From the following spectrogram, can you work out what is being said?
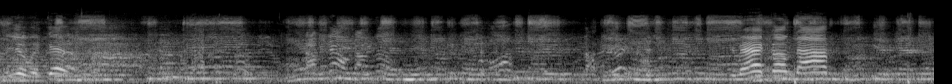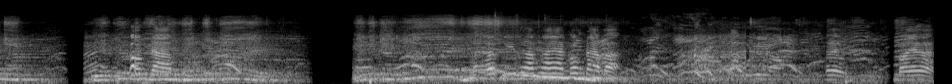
ไม่อยู่เหมือนแก้มพี่แม่กล้องดำกล้องดำแล้วฟิล์มทำไงอะกล้องดำอะไม่มายังอะ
